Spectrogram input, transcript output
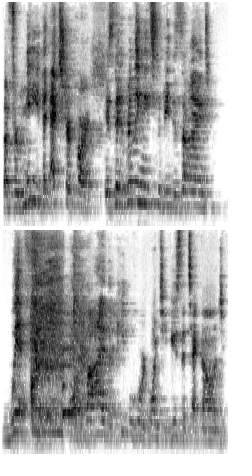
But for me, the extra part is that it really needs to be designed with and by the people who are going to use the technology.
